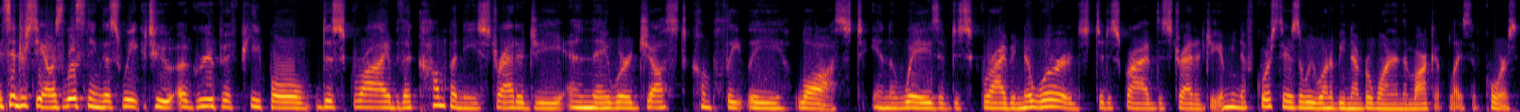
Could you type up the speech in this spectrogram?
It's interesting. I was listening this week to a group of people describe the company strategy and they were just completely lost in the ways of describing, no words to describe the strategy. I mean, of course, there's a we want to be number one in the marketplace, of course,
